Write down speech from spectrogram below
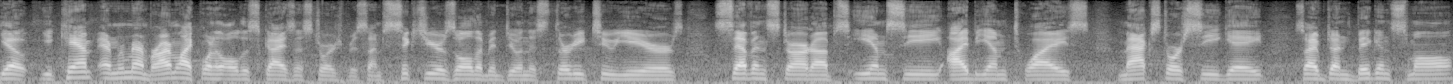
you know, you can't, and remember, I'm like one of the oldest guys in the storage business. I'm 60 years old, I've been doing this 32 years, seven startups, EMC, IBM twice, Maxtor Seagate, so I've done big and small.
